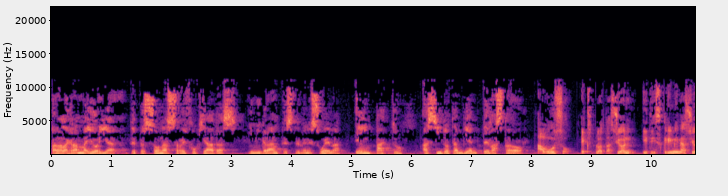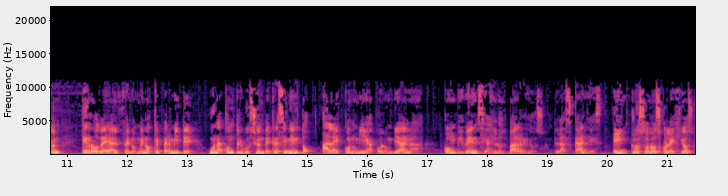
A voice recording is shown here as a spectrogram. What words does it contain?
Para la gran mayoría de personas refugiadas, inmigrantes de Venezuela, el impacto ha sido también devastador. Abuso, explotación y discriminación que rodea el fenómeno que permite una contribución de crecimiento a la economía colombiana, convivencia en los barrios, las calles e incluso los colegios,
